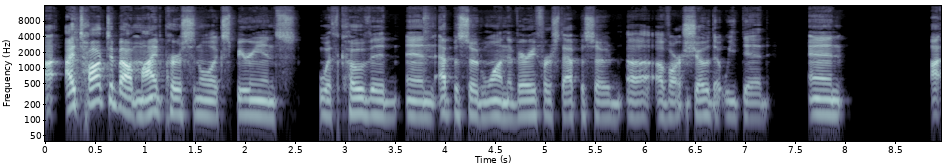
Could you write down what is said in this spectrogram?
I, I talked about my personal experience with COVID in episode one, the very first episode uh, of our show that we did. And I,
